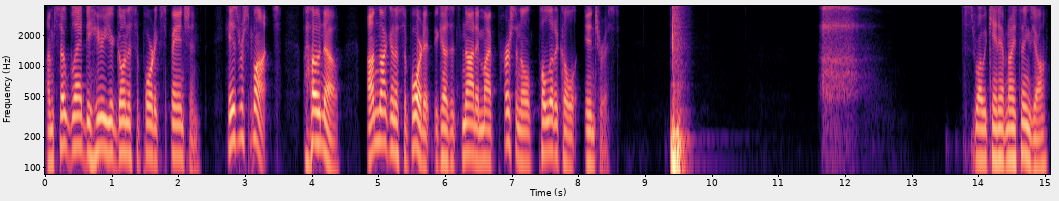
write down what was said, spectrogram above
I'm so glad to hear you're going to support expansion. His response, Oh no, I'm not going to support it because it's not in my personal political interest. this is why we can't have nice things, y'all.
